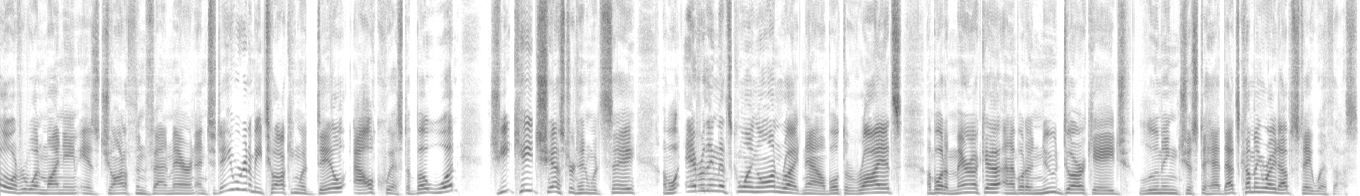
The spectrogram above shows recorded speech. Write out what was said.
Hello, everyone. My name is Jonathon Van Maren, and today we're going to be talking with Dale Ahlquist about what G.K. Chesterton would say about everything that's going on right now, about the riots, about America, and about a new dark age looming just ahead. That's coming right up. Stay with us.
